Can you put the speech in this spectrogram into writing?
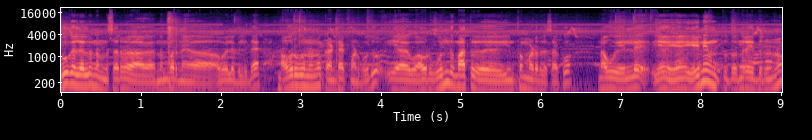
ಗೂಗಲಲ್ಲೂ ನಮ್ಮ ಸರ್ ನಂಬರ್ ಅವೈಲೇಬಲ್ ಇದೆ. ಅವ್ರಿಗೂ ಕಾಂಟ್ಯಾಕ್ಟ್ ಮಾಡ್ಬೋದು. ಅವ್ರಿಗೆ ಒಂದು ಮಾತು ಇನ್ಫಾರ್ಮ್ ಮಾಡಿದ್ರೆ ಸಾಕು. ನಾವು ಎಲ್ಲೇ ಏನೇ ಒಂದು ತೊಂದರೆ ಇದ್ರೂ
